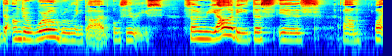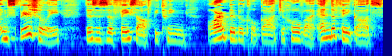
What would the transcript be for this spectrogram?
the underworld ruling god Osiris. So in reality, this is um, well, in spiritually, this is a face-off between our biblical God Jehovah and the fake gods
